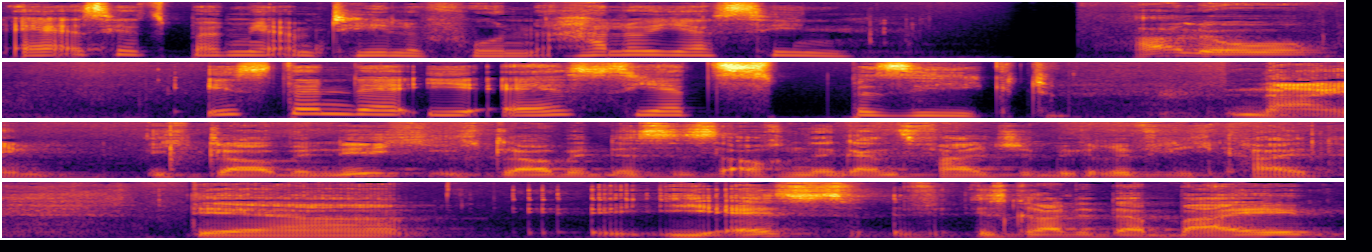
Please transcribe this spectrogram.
Er ist jetzt bei mir am Telefon. Hallo Yassin. Hallo. Ist denn der IS jetzt besiegt? Nein, ich glaube nicht. Ich glaube, das ist auch eine ganz falsche Begrifflichkeit. Der IS ist gerade dabei,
